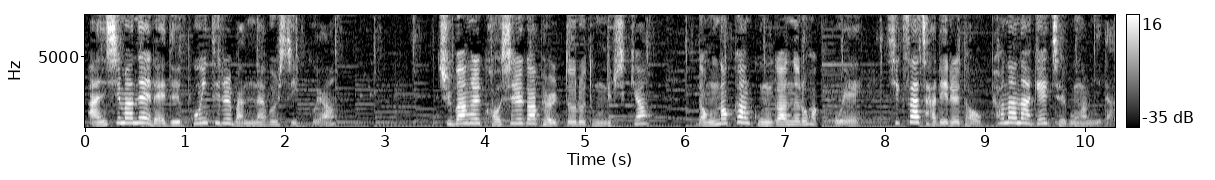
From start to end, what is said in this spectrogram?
안심한의 레드 포인트를 만나볼 수 있고요. 주방을 거실과 별도로 독립시켜 넉넉한 공간으로 확보해 식사 자리를 더욱 편안하게 제공합니다.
